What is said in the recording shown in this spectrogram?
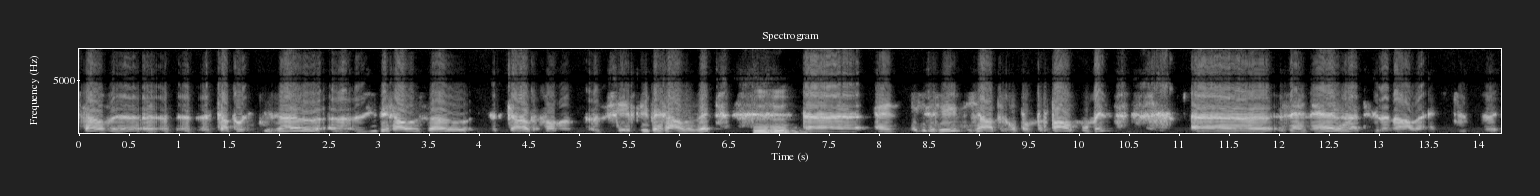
staan. Hè. Een, een, een, katholieke zuil, een liberale zuil, in het kader van een, een zeer liberale wet. Mm -hmm. uh, en iedereen gaat er op een bepaald moment uh, zijn heil uit willen halen. En indruk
